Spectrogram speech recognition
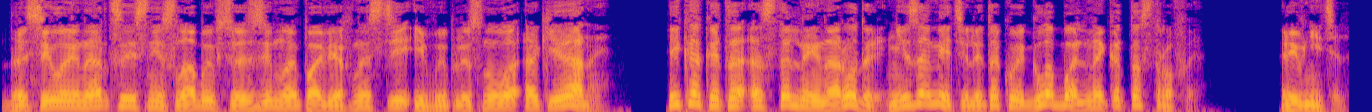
Да сила инерции снесла бы все с земной поверхности и выплеснула океаны. И как это остальные народы не заметили такой глобальной катастрофы? Ревнитель.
